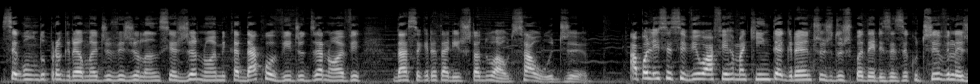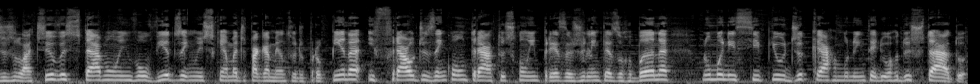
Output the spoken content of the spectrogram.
segundo o Programa de Vigilância Genômica da Covid-19 da Secretaria Estadual de Saúde. A Polícia Civil afirma que integrantes dos poderes executivo e legislativo estavam envolvidos em um esquema de pagamento de propina e fraudes em contratos com empresas de limpeza urbana no município de Carmo, no interior do estado.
